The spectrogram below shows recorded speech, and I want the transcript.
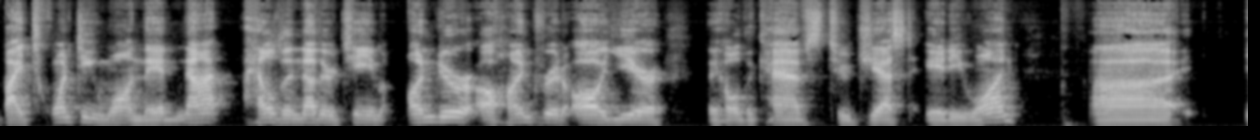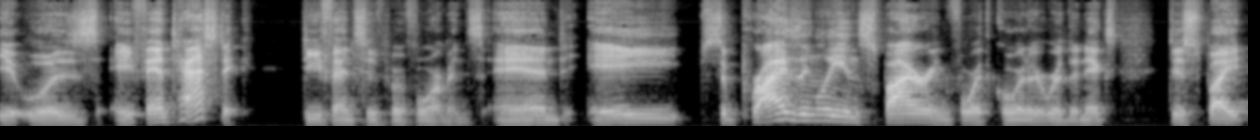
by 21. They had not held another team under 100 all year. They hold the Cavs to just 81. Uh, it was a fantastic defensive performance and a surprisingly inspiring fourth quarter where the Knicks, despite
